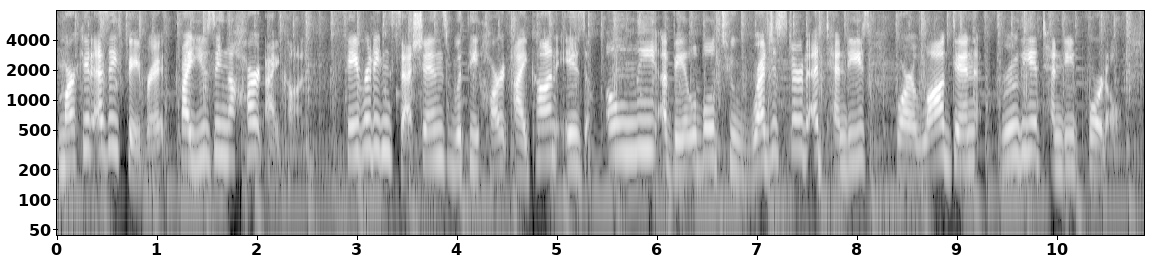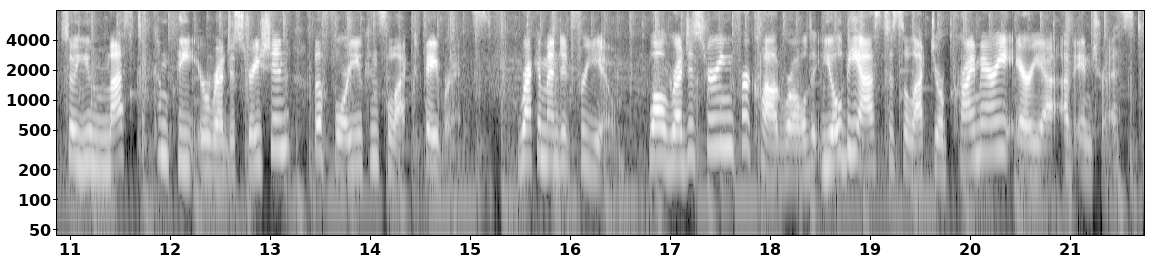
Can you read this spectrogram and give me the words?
mark it as a favorite by using the heart icon. Favoriting sessions with the heart icon is only available to registered attendees who are logged in through the attendee portal, so you must complete your registration before you can select favorites. Recommended for you. While registering for CloudWorld, you'll be asked to select your primary area of interest.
